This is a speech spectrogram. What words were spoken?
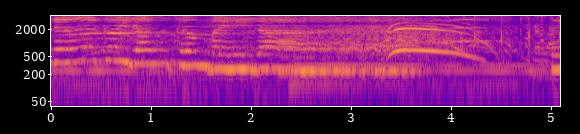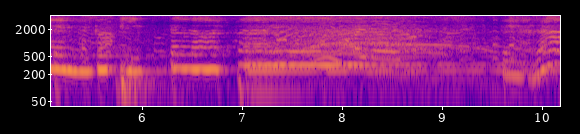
เนื้อก็ยังทำไม่ได้ เต้นก็ผิดตลอดไป แต่เรา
